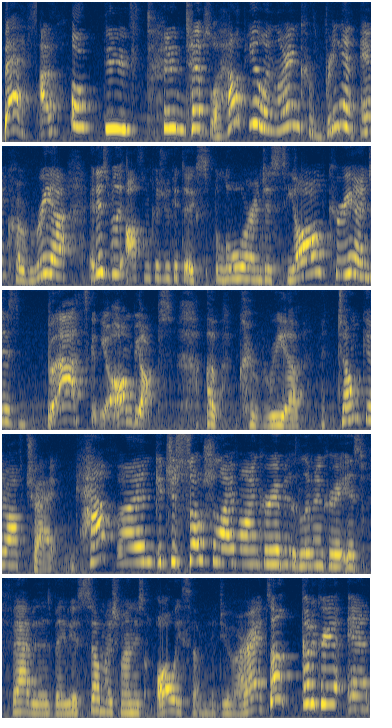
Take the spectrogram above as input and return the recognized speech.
best. I hope these 10 tips will help you in learning Korean and Korea. It is really awesome because you get to explore and just see all of Korea and just bask in the ambiance of Korea. But don't get off track. Have fun. Get your social life on Korea because living in Korea is fabulous, baby. It's so much fun. There's always something to do, alright? So, go to Korea and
